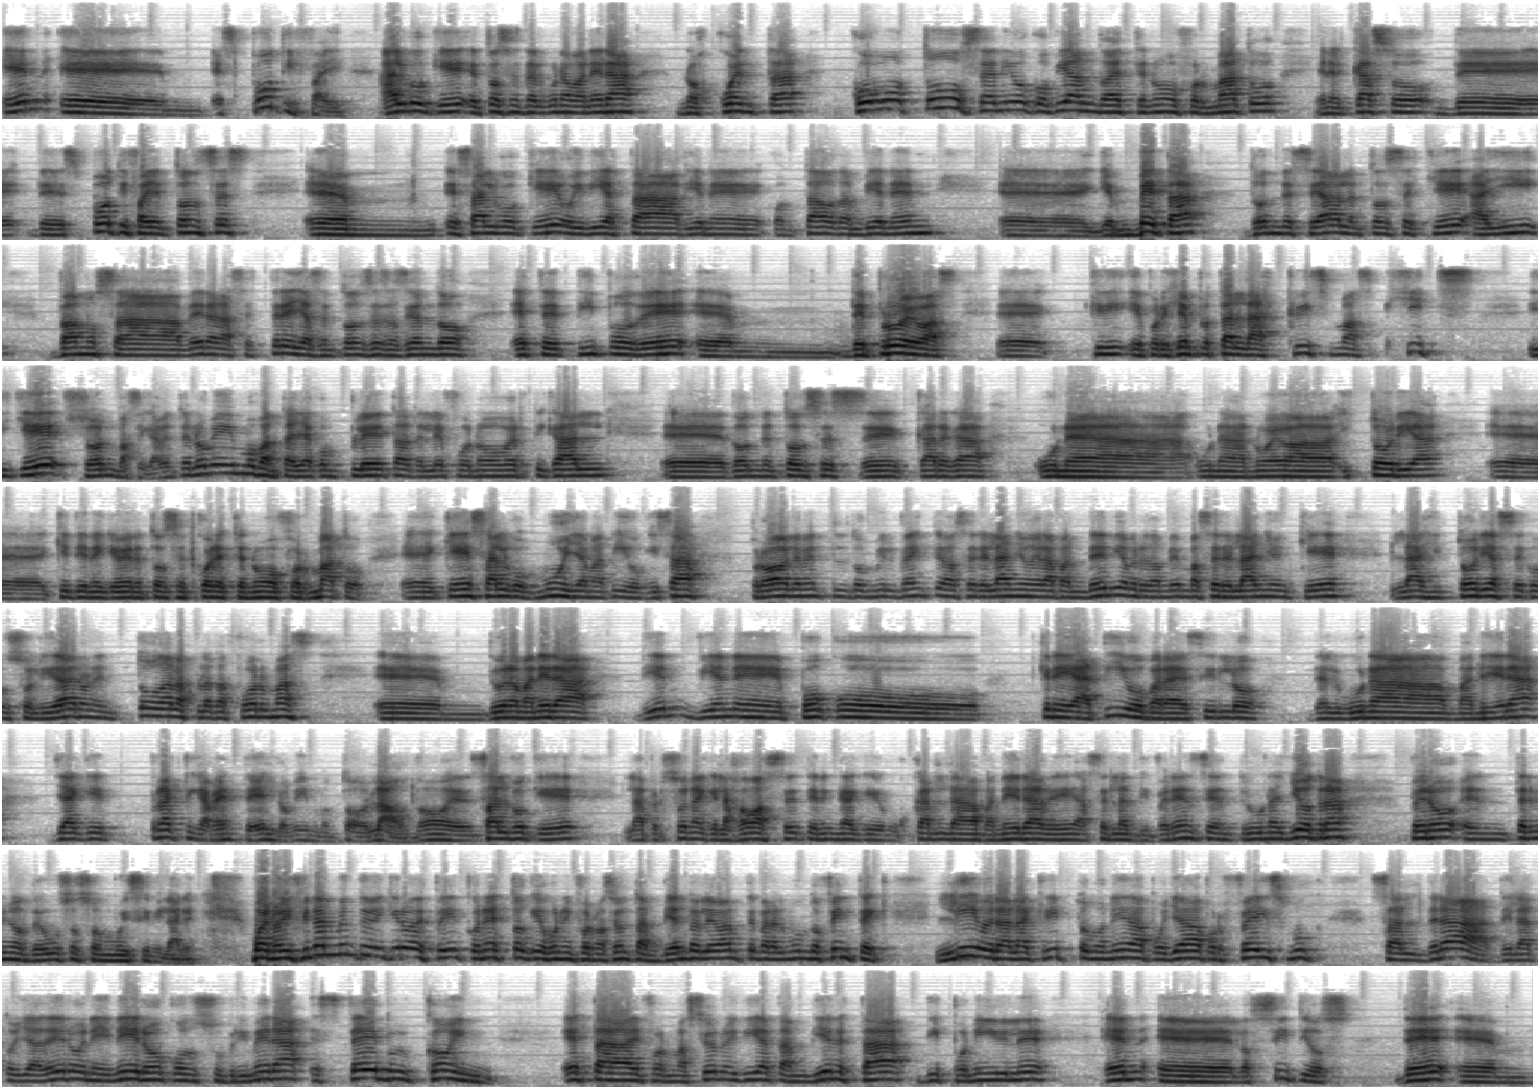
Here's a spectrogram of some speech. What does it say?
en eh, Spotify, algo que entonces de alguna manera nos cuenta cómo todos se han ido copiando a este nuevo formato. En el caso de, Spotify, entonces, em, es algo que hoy día está, viene contado también en, eh, en beta, donde se habla entonces que allí vamos a ver a las estrellas entonces haciendo este tipo de, em, de pruebas. Eh, eh, por ejemplo, están las Christmas Hits, y que son básicamente lo mismo, pantalla completa, teléfono vertical, eh, donde entonces se carga una, una nueva historia que tiene que ver entonces con este nuevo formato, que es algo muy llamativo. Quizás probablemente el 2020 va a ser el año de la pandemia, pero también va a ser el año en que las historias se consolidaron en todas las plataformas de una manera bien, bien poco creativo, para decirlo de alguna manera, ya que prácticamente es lo mismo en todos lados, ¿no? Eh, salvo que la persona que las hace tenga que buscar la manera de hacer las diferencias entre una y otra, pero en términos de uso son muy similares. Bueno, y finalmente me quiero despedir con esto, que es una información también relevante para el mundo fintech. Libra, la criptomoneda apoyada por Facebook, saldrá del atolladero en enero con su primera stablecoin esta información hoy día también está disponible en eh, los sitios de em,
